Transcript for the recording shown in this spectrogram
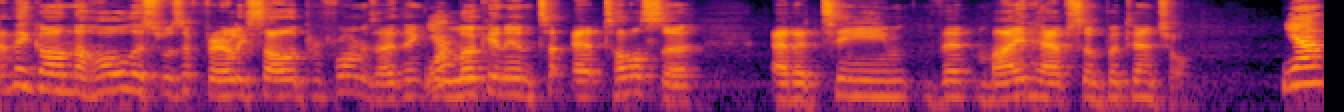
I think on the whole, this was a fairly solid performance. I think Yeah. we're looking in at Tulsa at a team that might have some potential. Yeah.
